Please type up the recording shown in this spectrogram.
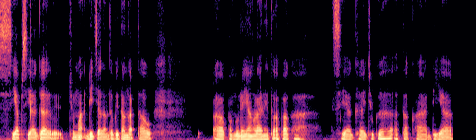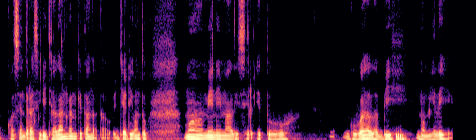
siap siaga. Cuma di jalan tuh kita nggak tahu uh, pengguna yang lain itu apakah siaga juga ataukah dia konsentrasi di jalan kan kita nggak tahu. Jadi untuk meminimalisir itu gua lebih memilih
